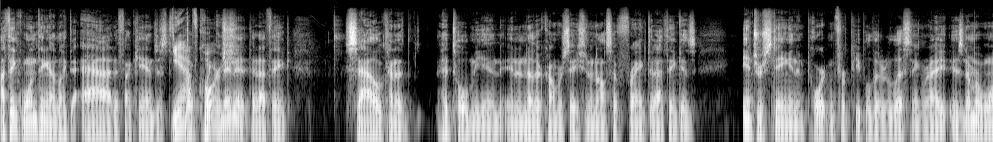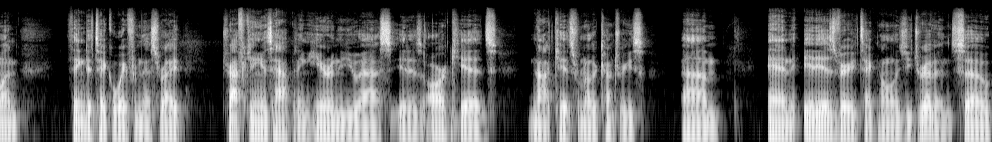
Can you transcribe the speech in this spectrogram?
I think one thing I'd like to add, if I can, just Yeah, of quick course. minute that I think Sal kind of had told me in in another conversation, and also Frank that I think is interesting and important for people that are listening. Right, is number one thing to take away from this. Right, trafficking is happening here in the U.S. It is our kids, not kids from other countries, um, and it is very technology driven. So.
